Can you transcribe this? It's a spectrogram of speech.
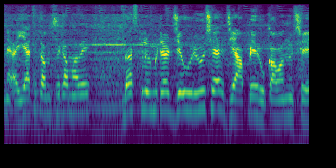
અને અહીંયાથી કમસે કમ હવે દસ કિલોમીટર જેવું રહ્યું છે જે આપણે રોકાવાનું છે.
